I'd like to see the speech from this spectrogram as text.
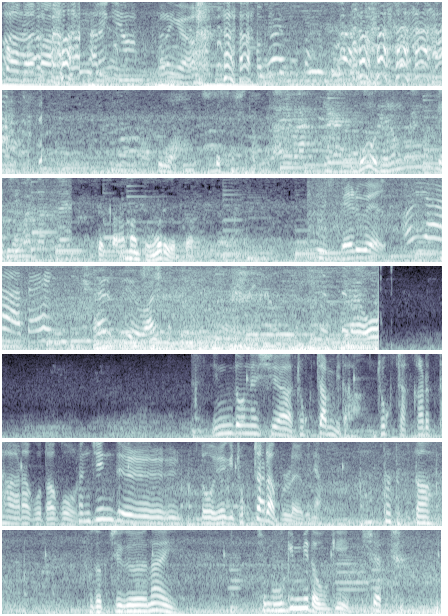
먹어봐 먹어봐 사랑해요 사랑해요 우와 진짜 쑤시다 먹어도 되는 거겠지 새까만 덩어리 같다 Very well Oh yeah, thanks. Healthy, right? 인도네시아 족자입니다. 족자카르타라고도 하고 현지인들도 여기 족자라 불러요 그냥. 아따 덥다. 부덥지근하이. 지금 우기입니다 우기. 쉣.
